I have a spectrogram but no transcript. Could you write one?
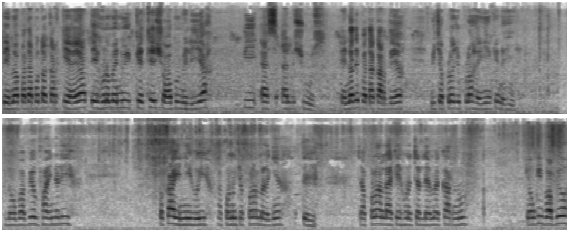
ਤੇ ਮੈਂ ਪਤਾ ਪਤਾ ਕਰਕੇ ਆਇਆ ਤੇ ਹੁਣ ਮੈਨੂੰ ਇੱਕ ਇੱਥੇ ਸ਼ਾਪ ਮਿਲੀ ਆ PSL ਸ਼ੂਜ਼ ਇਹਨਾਂ ਦੇ ਪਤਾ ਕਰਦੇ ਆ ਵੀ ਚੱਪਲਾਂ ਚੁੱਪਲਾਂ ਹੈਗੀਆਂ ਕਿ ਨਹੀਂ। ਲੋ ਬਾਬਿਓ ਫਾਈਨਲੀ ਪਕਾਈ ਨਹੀਂ ਹੋਈ। ਆਪਾਂ ਨੂੰ ਚੱਪਲਾਂ ਮਿਲ ਗਈਆਂ ਤੇ ਚੱਪਲਾਂ ਲੈ ਕੇ ਹੁਣ ਚੱਲਿਆ ਮੈਂ ਘਰ ਨੂੰ। ਕਿਉਂਕਿ ਬਾਬਿਓ,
